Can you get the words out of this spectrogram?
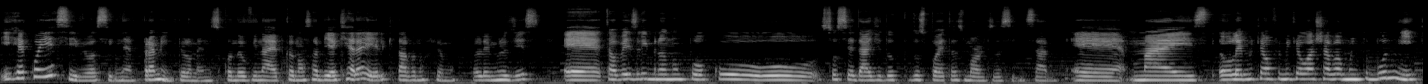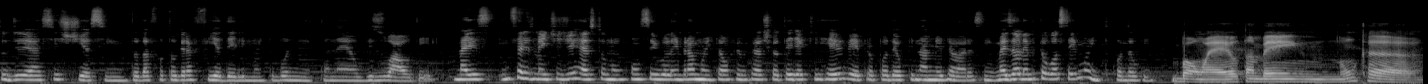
irreconhecível, assim, né? Pra mim, pelo menos. Quando eu vi na época, eu não sabia que era ele que tava no filme. Eu lembro disso. É, talvez lembrando um pouco Sociedade do, dos Poetas Mortos, assim, sabe? É, mas eu lembro que é um filme que eu achava muito bonito de assistir, assim, toda a fotografia dele muito bonita, né? O visual dele. Mas, infelizmente, de resto eu não consigo lembrar muito. É um filme que eu acho que eu teria que rever para poder opinar melhor, assim. Mas eu lembro que eu gostei muito quando eu vi. Bom, é, eu também nunca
